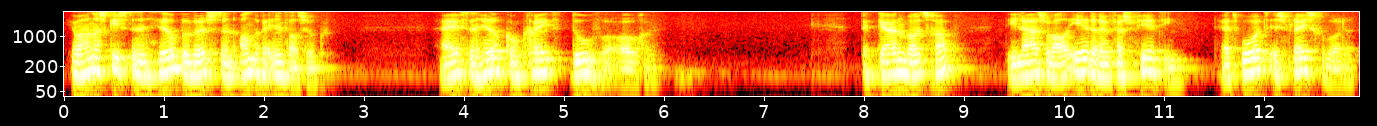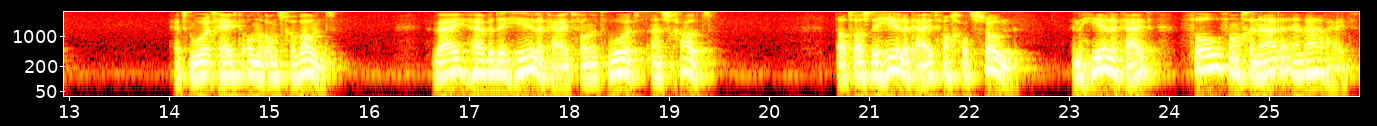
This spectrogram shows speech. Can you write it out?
Johannes kiest een heel bewust een andere invalshoek. Hij heeft een heel concreet doel voor ogen. De kernboodschap, die lazen we al eerder in vers 14. Het woord is vlees geworden. Het woord heeft onder ons gewoond. Wij hebben de heerlijkheid van het woord aanschouwd. Dat was de heerlijkheid van Gods Zoon. Een heerlijkheid vol van genade en waarheid.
